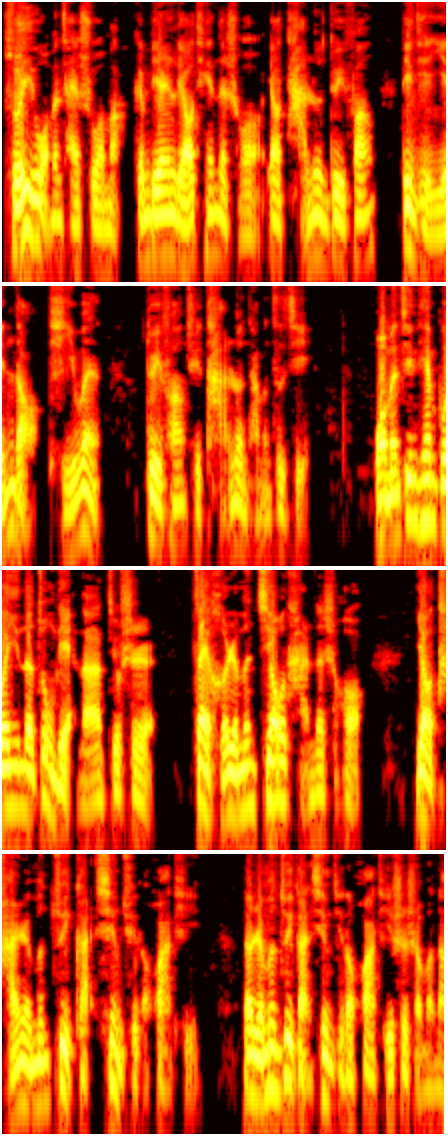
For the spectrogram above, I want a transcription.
所以我们才说嘛，跟别人聊天的时候要谈论对方，并且引导提问对方去谈论他们自己。我们今天播音的重点呢，就是。在和人们交谈的时候，要谈人们最感兴趣的话题。那人们最感兴趣的话题是什么呢？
